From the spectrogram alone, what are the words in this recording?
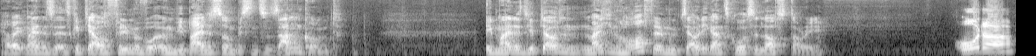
Ja, aber ich meine, es, es gibt ja auch Filme, wo irgendwie beides so ein bisschen zusammenkommt. Ich meine, es gibt ja auch in manchen Horrorfilmen gibt es ja auch die ganz große Love Story. Oder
